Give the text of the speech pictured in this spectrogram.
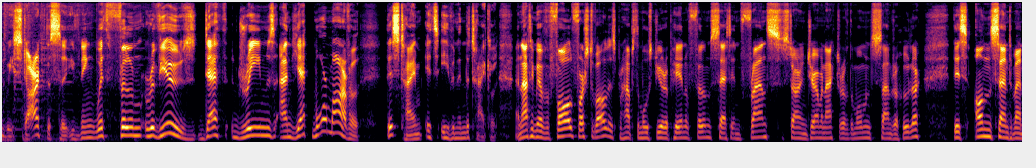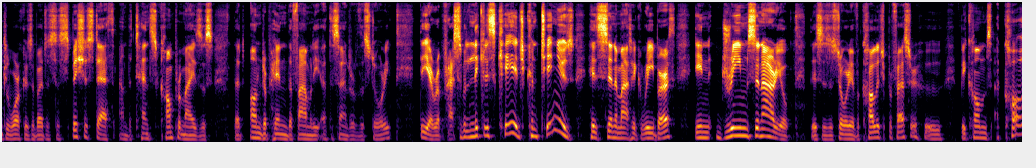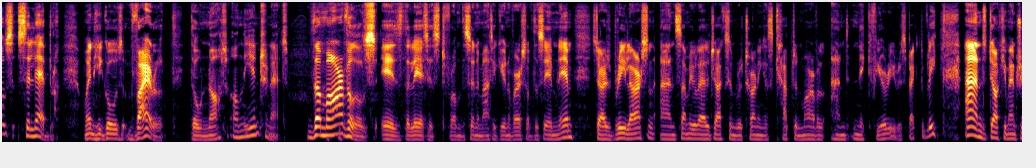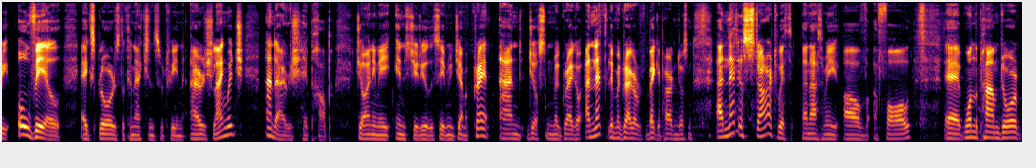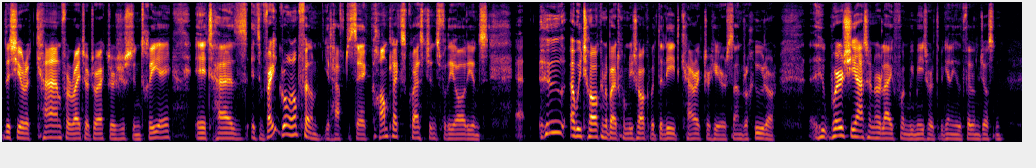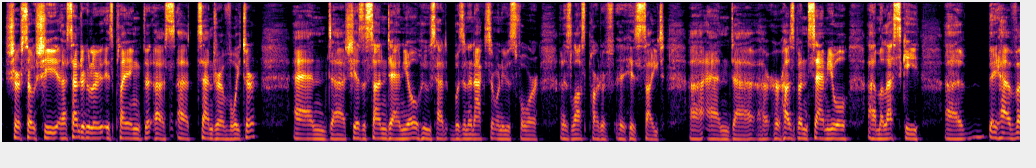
And we start this evening with film reviews Death, Dreams, and yet more Marvel. This time it's even in the title. Anatomy of a Fall, first of all, is perhaps the most European of films set in France, starring German actor of the moment, Sandra Hüller. This unsentimental work is about a suspicious death and the tense compromises that underpin the family at the centre of the story. The irrepressible Nicolas Cage continues his cinematic rebirth in Dream Scenario. This is a story of a college professor who becomes a cause célèbre when he goes viral, though not on the internet. The Marvels is the latest from the cinematic universe of the same name. Stars Brie Larson and Samuel L. Jackson returning as Captain Marvel and Nick Fury, respectively. And documentary Ó Bhéal explores the connections between Irish language and Irish hip hop. Joining me in studio this evening, Gemma Cray and Justin McGregor. And let McGregor, beg your pardon, Justin. And let us start with Anatomy of a Fall. Uh, won the Palme d'Or this year at Cannes for writer director Justin Triet. It has it's a very grown up film, you'd have to say. Complex questions for the audience. Uh, who are we talking about when we talk about the lead character here, Sandra Hüller? Uh, where's she at in her life when we meet her at the beginning of the film, Justin? Sure. So she, uh, Sandra Hüller, is playing the, uh, uh, Sandra Voyter and uh, she has a son Daniel who's had was in an accident when he was four and has lost part of his sight. Uh, and uh, her husband Samuel uh, Maleski, they have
